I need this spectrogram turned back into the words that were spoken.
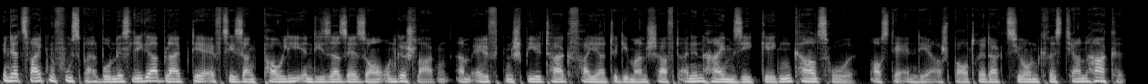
In der zweiten Fußball-Bundesliga bleibt der FC St. Pauli in dieser Saison ungeschlagen. Am elften Spieltag feierte die Mannschaft einen Heimsieg gegen Karlsruhe. Aus der NDR Sportredaktion Christian Hake.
